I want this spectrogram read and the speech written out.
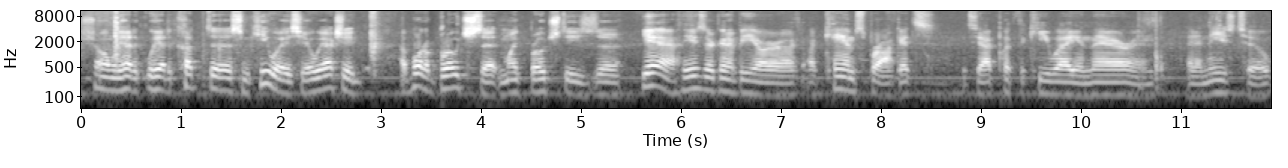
Show 'em we had to, we had to cut uh, some keyways here. We actually I bought a broach set. Mike broached these. Uh, yeah, these are going to be our, uh, our cam sprockets. You see, I put the keyway in there, and and in these two.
